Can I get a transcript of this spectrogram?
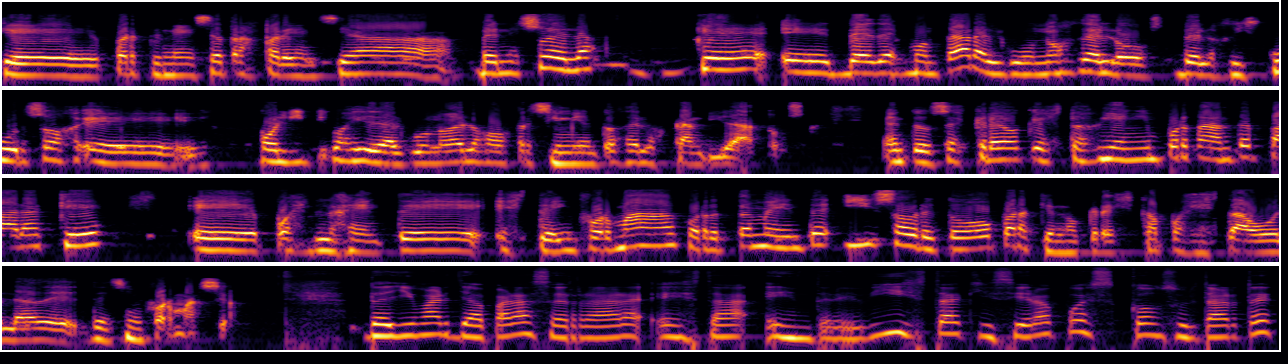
que pertenece a Transparencia Venezuela, que eh, de desmontar algunos de los, de los discursos eh, políticos y de algunos de los ofrecimientos de los candidatos. Entonces creo que esto es bien importante para que eh, pues la gente esté informada correctamente y sobre todo para que no crezca pues esta ola de desinformación. Dayimar, ya para cerrar esta entrevista, quisiera pues consultarte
